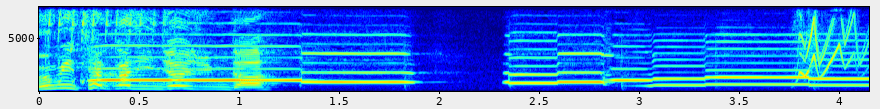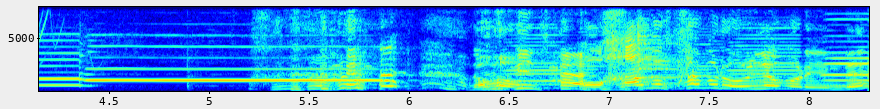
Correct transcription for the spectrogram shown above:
음이탈까지 인정해 줍니다. 너무 이탈. 어 한 옥 탑으로 올려버리는데?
